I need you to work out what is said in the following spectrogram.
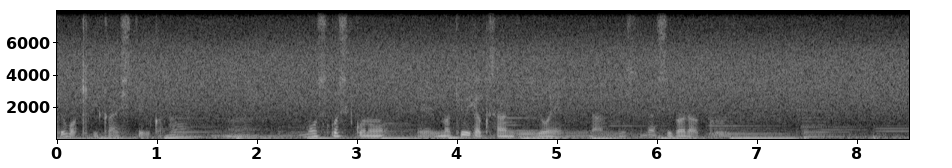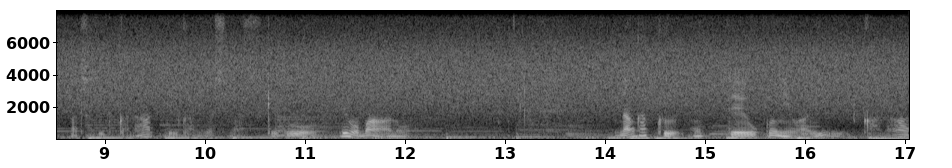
今日は切り返してるかな。うん、もう少しこの、えー、今934円なんですがしばらくまあ、続くかなっていう感じはしますけどでもまああの長く持っておくにはいいかな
